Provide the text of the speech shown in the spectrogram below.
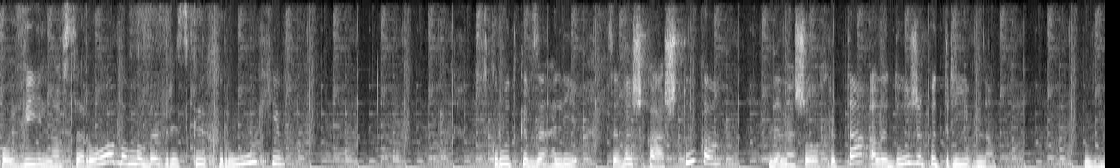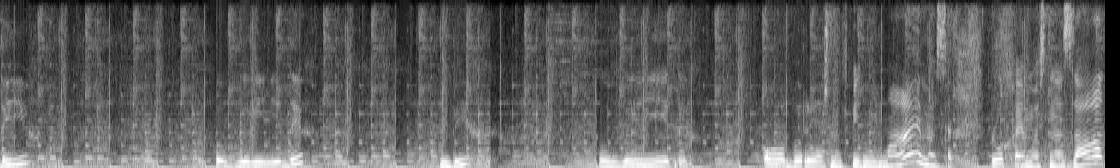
Повільно все робимо, без різких рухів. Скрутки взагалі це важка штука для нашого хребта, але дуже потрібна. Вдих, видих, вдих, видих. Обережно піднімаємося, рухаємось назад,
